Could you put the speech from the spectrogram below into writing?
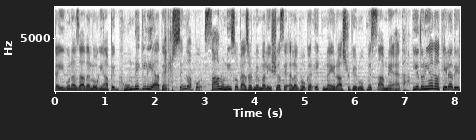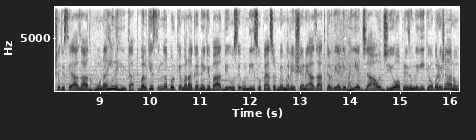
कई गुना ज़्यादा लोग यहाँ पे घूमने के लिए आते हैं। सिंगापुर साल उन्नीस सौ पैंसठ में मलेशिया से अलग होकर एक नए राष्ट्र के रूप में सामने आया था। ये दुनिया का अकेला देश है, जिसे आज़ाद होना ही नहीं था, बल्कि सिंगापुर के मना करने के बाद भी उसे उन्नीस सौ पैंसठ में मलेशिया ने आज़ाद कर दिया की भैया जाओ, जियो, अपनी ज़िंदगी क्यों परेशान हो।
